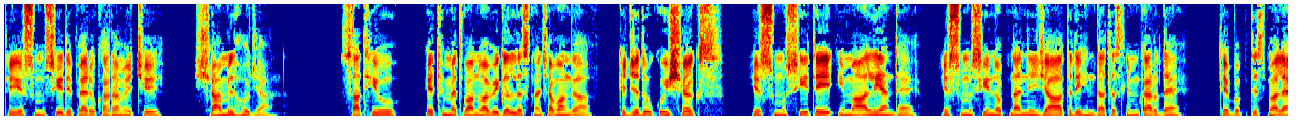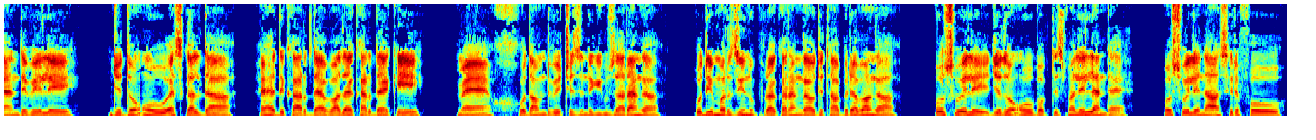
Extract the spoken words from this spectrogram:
ਤੇ ਇਸ ਮਸੀਹ ਦੇ ਪੈਰੋਕਾਰਾਂ ਵਿੱਚ ਸ਼ਾਮਿਲ ਹੋ ਜਾਣ। ਸਾਥੀਓ, ਇੱਥੇ ਮੈਂ ਤੁਹਾਨੂੰ ਆ ਵੀ ਗੱਲ ਦੱਸਣਾ ਚਾਹਾਂਗਾ ਕਿ ਜਦੋਂ ਕੋਈ ਸ਼ਖਸ ਯਿਸੂ ਮਸੀਹ ਤੇ ਈਮਾਨ ਲਿਆਂਦਾ ਹੈ ਯਿਸੂ ਮਸੀਹ ਨੂੰ ਆਪਣਾ ਨਿਜਾਤ ਦੇਹਿੰਦਾ تسلیم ਕਰਦਾ ਹੈ ਤੇ ਬਪਤਿਸਮਾ ਲੈਣ ਦੇ ਵੇਲੇ ਜਦੋਂ ਉਹ ਇਸ ਗੱਲ ਦਾ ਅਹਿਦ ਕਰਦਾ ਹੈ ਵਾਅਦਾ ਕਰਦਾ ਹੈ ਕਿ ਮੈਂ ਖੁਦਾਮਦ ਵਿੱਚ ਜ਼ਿੰਦਗੀ ਗੁਜ਼ਾਰਾਂਗਾ ਉਹਦੀ ਮਰਜ਼ੀ ਨੂੰ ਪੂਰਾ ਕਰਾਂਗਾ ਉਹਦੇ ਤਾਬੇ ਰਵਾਂਗਾ ਉਸ ਵੇਲੇ ਜਦੋਂ ਉਹ ਬਪਤਿਸਮਾ ਲੈ ਲੈਂਦਾ ਹੈ ਉਸ ਵੇਲੇ ਨਾ ਸਿਰਫ ਉਹ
